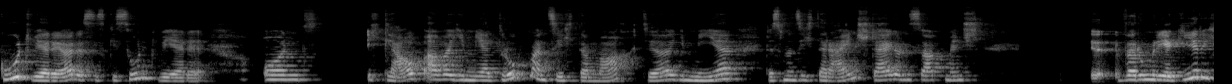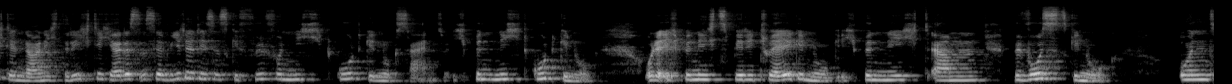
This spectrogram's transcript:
gut wäre, ja, dass es gesund wäre. Und ich glaube aber, je mehr Druck man sich da macht, ja, je mehr, dass man sich da reinsteigert und sagt, Mensch, warum reagiere ich denn da nicht richtig? Ja, das ist ja wieder dieses Gefühl von nicht gut genug sein. So, ich bin nicht gut genug oder ich bin nicht spirituell genug, ich bin nicht ähm, bewusst genug. Und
